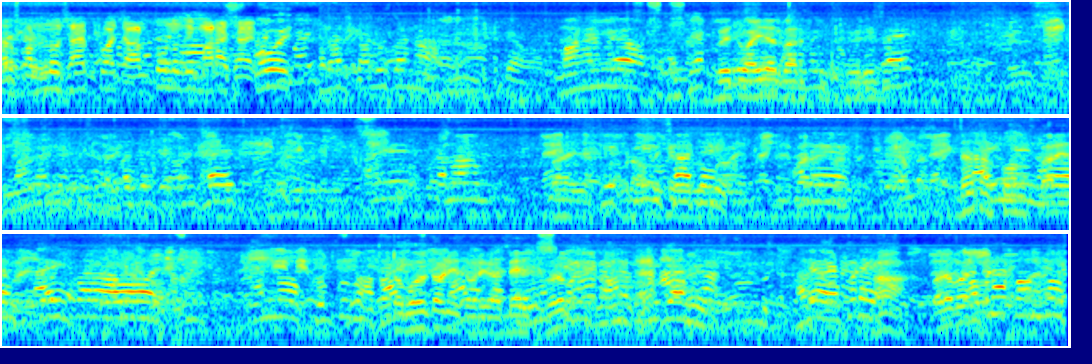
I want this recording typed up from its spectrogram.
સરપંચનું સાહેબ કોઈ ચાલતું નથી મારા સાહેબ. તમામ પર આવો એમનો ખૂબ આભાર બોલતો નહીં થોડી વાર બેસ બરોબર આપણા ગામમાં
